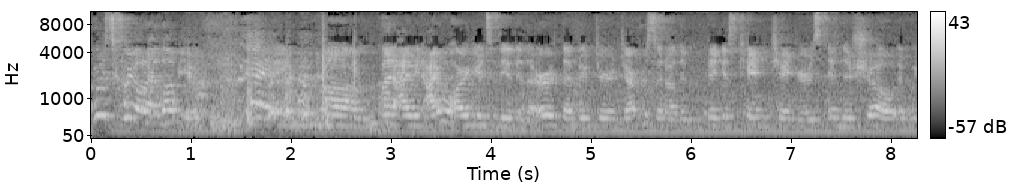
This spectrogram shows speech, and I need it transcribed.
who squealed? I love you. Um, but I mean, I will argue to the end of the earth that Victor and Jefferson are the biggest game changers in this show, and we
